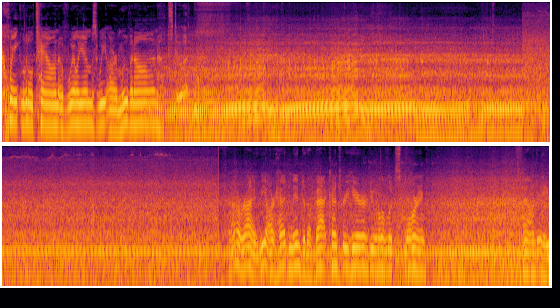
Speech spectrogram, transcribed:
quaint little town of Williams. We are moving on. Let's do it. Right, we are heading into the backcountry here, doing a little exploring. Found a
